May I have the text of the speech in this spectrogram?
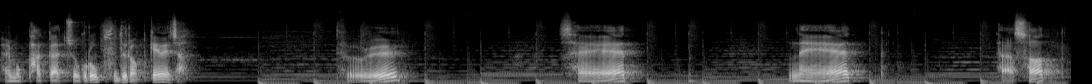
발목 바깥쪽으로 부드럽게 회전. 둘, 셋, 넷, 다섯.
